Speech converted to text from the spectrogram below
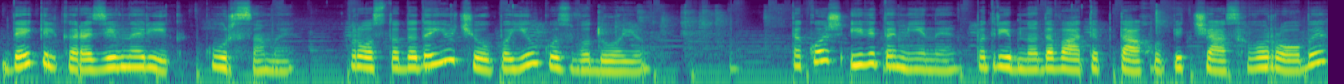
декілька разів на рік курсами, просто додаючи у поїлку з водою. Також і вітаміни потрібно давати птаху під час хвороби,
